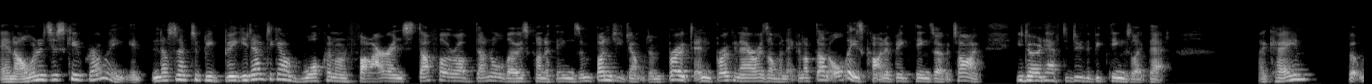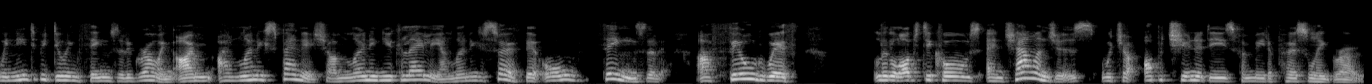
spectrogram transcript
and I want to just keep growing. It doesn't have to be big. You don't have to go walking on fire and stuff. Or I've done all those kind of things and bungee jumped and broke and broken arrows on my neck. And I've done all these kind of big things over time. You don't have to do the big things like that. Okay. But we need to be doing things that are growing. I'm I'm learning Spanish. I'm learning ukulele. I'm learning to surf. They're all things that are filled with little obstacles and challenges, which are opportunities for me to personally grow.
